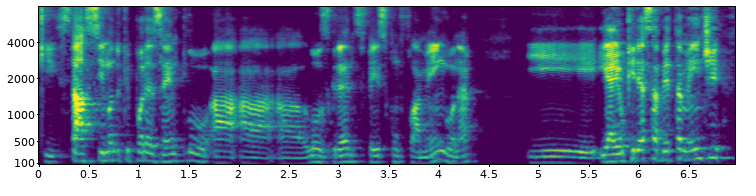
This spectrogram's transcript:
que está acima do que, por exemplo, a, a, a Los Grandes fez com o Flamengo, né? E, e aí eu queria saber também de,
